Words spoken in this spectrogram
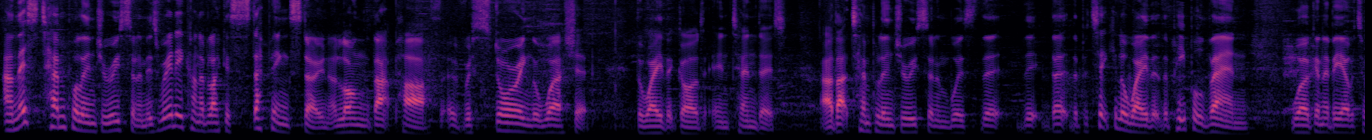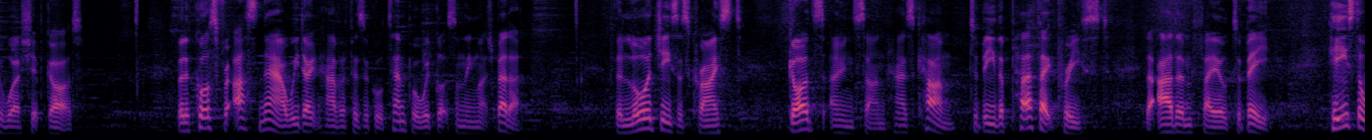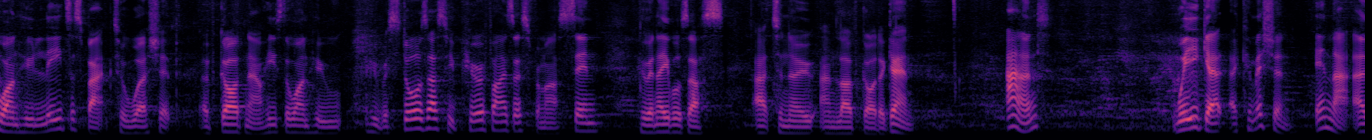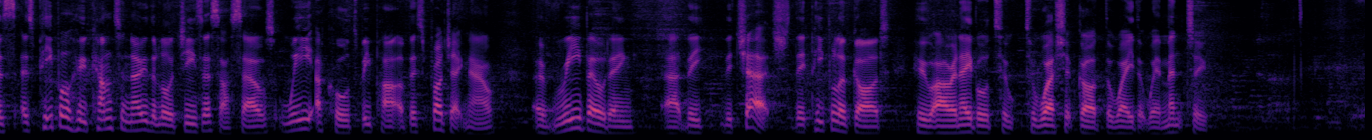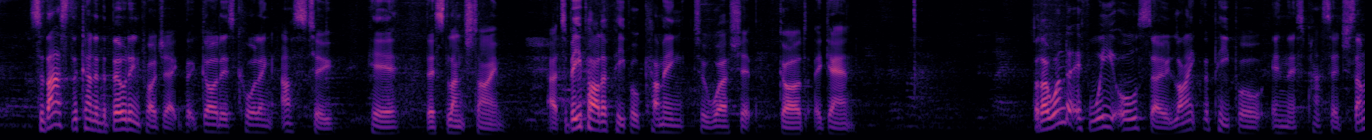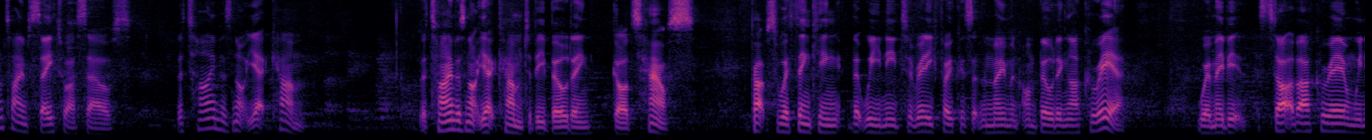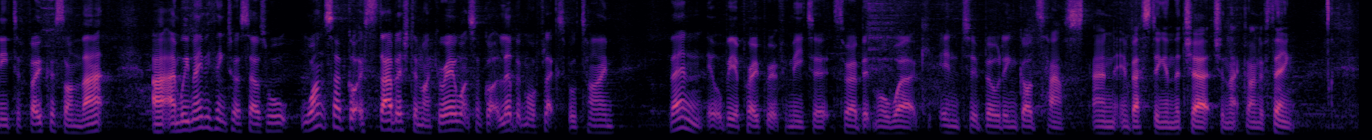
And this temple in Jerusalem is really kind of like a stepping stone along that path of restoring the worship the way that God intended. Uh, that temple in Jerusalem was the, the, the, the particular way that the people then were going to be able to worship God. But of course, for us now, we don't have a physical temple. We've got something much better. The Lord Jesus Christ, God's own Son, has come to be the perfect priest that Adam failed to be. He's the one who leads us back to worship of God now. He's the one who, who restores us, who purifies us from our sin, who enables us uh, to know and love God again. And we get a commission in that. As, as people who come to know the Lord Jesus ourselves, we are called to be part of this project now of rebuilding uh, the, the church, the people of God who are enabled to, to worship God the way that we're meant to. So that's the kind of the building project that God is calling us to here this lunchtime, uh, to be part of people coming to worship God again. But I wonder if we also, like the people in this passage, sometimes say to ourselves, the time has not yet come. The time has not yet come to be building God's house. Perhaps we're thinking that we need to really focus at the moment on building our career. We're maybe at the start of our career and we need to focus on that. Uh, and we maybe think to ourselves, well, once I've got established in my career, once I've got a little bit more flexible time, then it will be appropriate for me to throw a bit more work into building God's house and investing in the church and that kind of thing.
